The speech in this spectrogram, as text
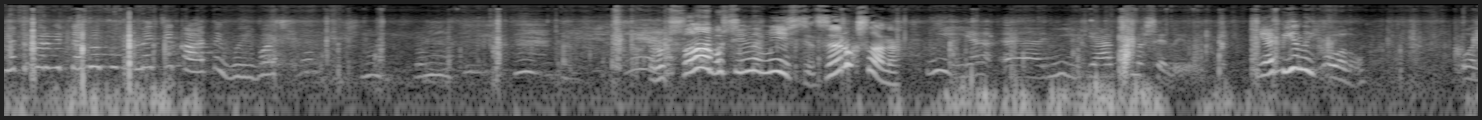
Я тепер від тебе повинна тікати, вибач. Роксолана постійно в місці. Це Роксолана? Ні, я, е, ні, я за машиною. Я білий голуб. Ось.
